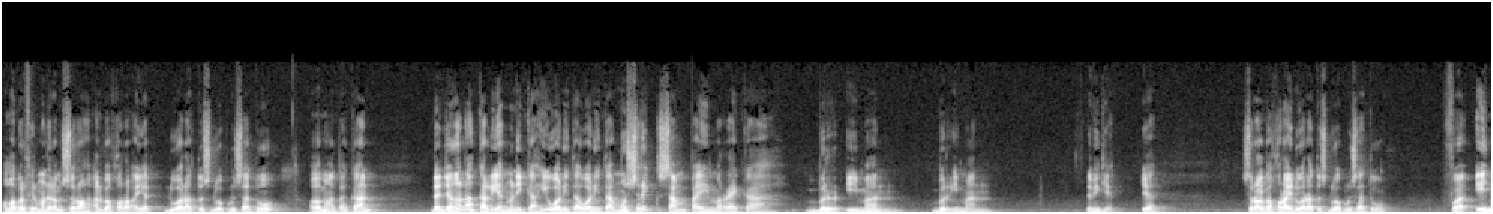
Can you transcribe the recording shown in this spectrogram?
Allah berfirman dalam surah Al-Baqarah ayat 221 Allah mengatakan dan janganlah kalian menikahi wanita-wanita musyrik sampai mereka beriman beriman Demikian, ya. Surah Al-Baqarah ayat 221. Fa in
